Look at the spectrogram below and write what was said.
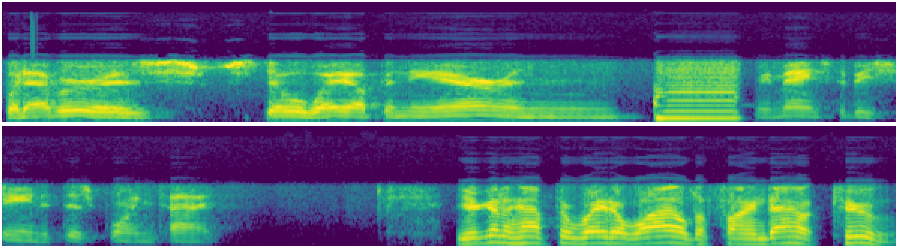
whatever is still way up in the air and remains to be seen at this point in time. You're going to have to wait a while to find out too.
